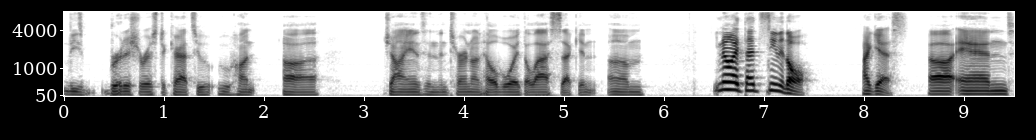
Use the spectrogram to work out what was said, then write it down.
these British aristocrats who who hunt uh, giants and then turn on Hellboy at the last second. Um, you know, I'd, I'd seen it all, I guess. Uh, and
